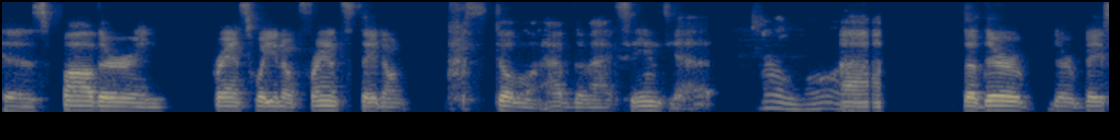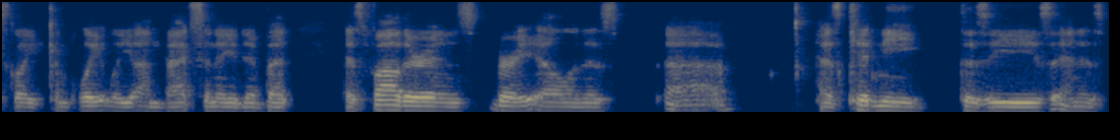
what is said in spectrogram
his father in France. Well, you know, France they don't still don't have the vaccines yet. Oh Lord. Uh, so they're they're basically completely unvaccinated. But his father is very ill and is uh, has kidney disease and has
